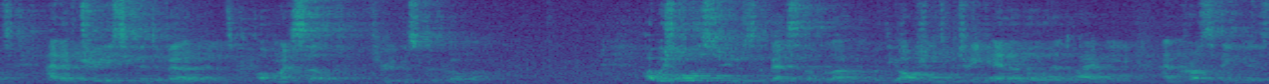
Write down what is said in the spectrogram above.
it and have truly seen the development of myself through this diploma. I wish all the students the best of luck with the options between A-Level and IB and cross fingers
